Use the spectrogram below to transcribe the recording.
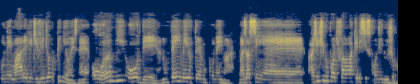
o Neymar ele divide opiniões, né? Ou ame ou odeia. Não tem meio termo com o Neymar. Mas assim, é... a gente não pode falar que ele se esconde do jogo.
